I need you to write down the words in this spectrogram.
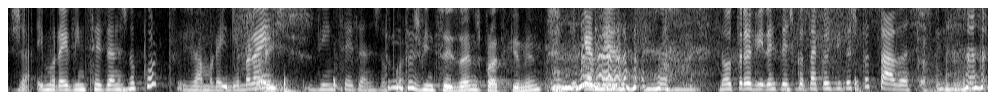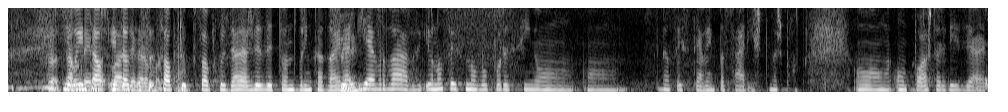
Já, e morei 26 anos no Porto. Já morei em Guimarães. 26? 26 anos no Tu não Porto. tens 26 anos, praticamente? Praticamente. Noutra vida tens de contar com as vidas passadas. Pronto, já Eu, então, então, só, só por, só por curiosidade, às vezes é tom de brincadeira, Sim. e é verdade. Eu não sei se não vou pôr assim um. um- não sei se devem passar isto, mas pronto. Um, um póster a dizer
